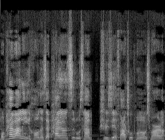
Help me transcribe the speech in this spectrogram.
我拍完了以后呢，再拍张自助餐，直接发出朋友圈了。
